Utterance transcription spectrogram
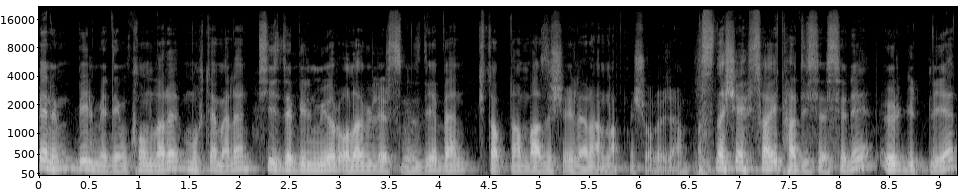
Benim bilmediğim konuları muhtemelen siz de bilmiyor olabilirsiniz diye ben kitaptan bazı şeyleri anlatmış olacağım. Aslında Şeyh Said hadisesini örgütleyen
